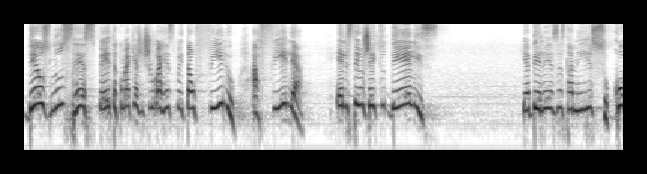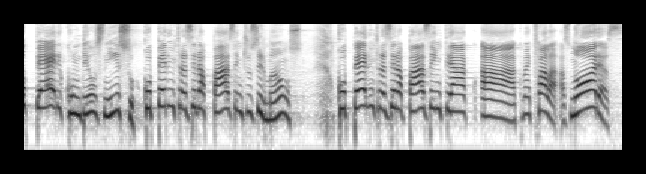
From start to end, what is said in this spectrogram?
Deus nos respeita. Como é que a gente não vai respeitar o filho, a filha? Eles têm o jeito deles. E a beleza está nisso. Coopere com Deus nisso. Coopere em trazer a paz entre os irmãos. Coopere em trazer a paz entre a, a como é que fala? As noras.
